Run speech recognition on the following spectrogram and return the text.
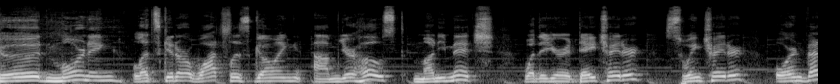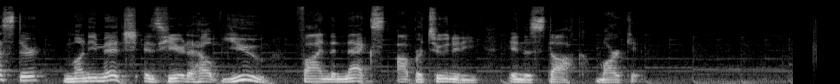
Good morning. Let's get our watch list going. I'm your host, Money Mitch. Whether you're a day trader, swing trader, or investor, Money Mitch is here to help you find the next opportunity in the stock market.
